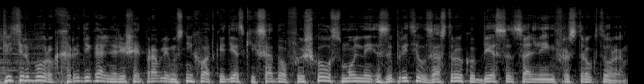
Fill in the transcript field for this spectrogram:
Петербург радикально решает проблему с нехваткой детских садов и школ. Смольный запретил застройку без социальной инфраструктуры.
